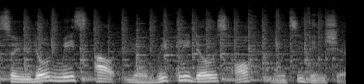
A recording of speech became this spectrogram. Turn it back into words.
so you don't miss out your weekly dose of motivation.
